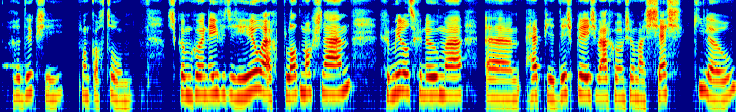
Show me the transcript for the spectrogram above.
reductie van karton. Als ik hem gewoon eventjes heel erg plat mag slaan, gemiddeld genomen um, heb je displays waar gewoon zomaar 6 kilo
